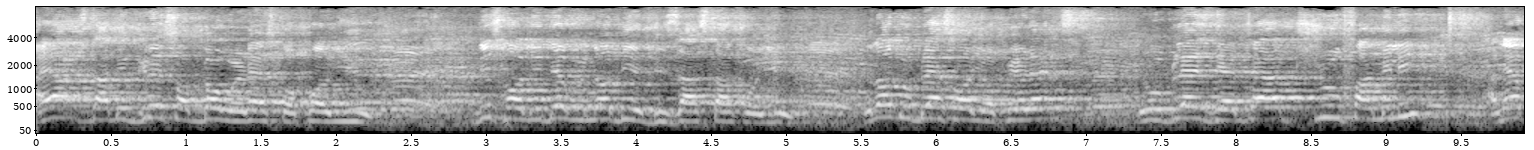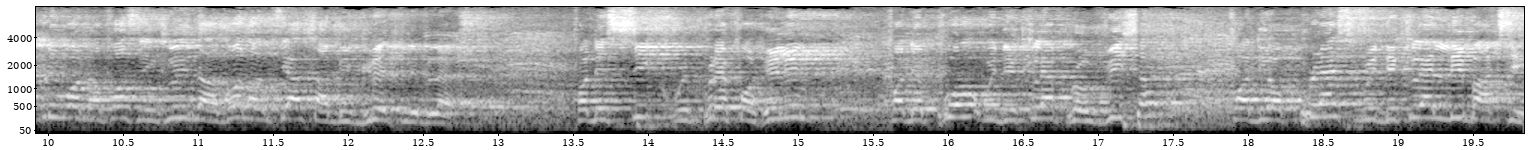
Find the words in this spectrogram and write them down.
I ask that the grace of God will rest upon you. This holiday will not be a disaster for you. The Lord will bless all your parents. He will bless the entire true family. And every one of us, including our volunteers, shall be greatly blessed. For the sick, we pray for healing. For the poor, we declare provision. For the oppressed, we declare liberty.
